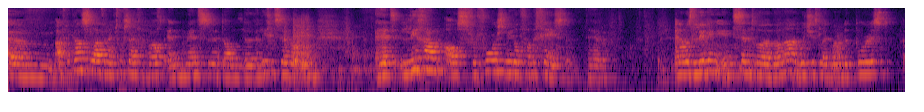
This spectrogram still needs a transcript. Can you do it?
um, Afrikaanse slaven naartoe zijn gebracht. En mensen dan de religies hebben om het lichaam als vervoersmiddel van de geesten te hebben. And I was living in Central Havana, which is like one of the poorest uh,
